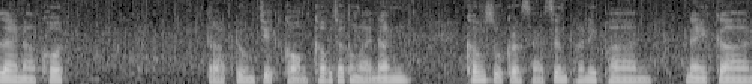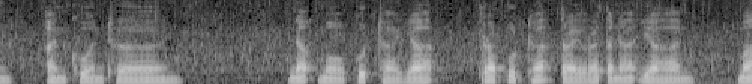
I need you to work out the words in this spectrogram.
และอนาคต ตราบดวงจิตของข้าพเจ้าทั้งหลายนั้น เข้าสู่กระแสซึ่งพระนิพพานในการอันควรเทินนะโมพุทธายะ พระพุทธไตรรัตนญาณมะ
